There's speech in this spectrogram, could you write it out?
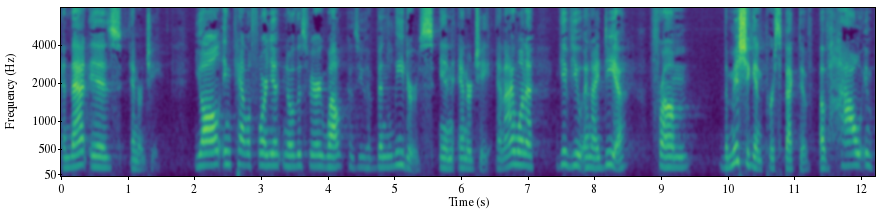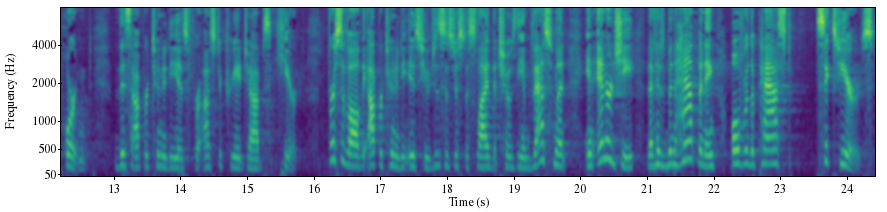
and that is energy. Y'all in California know this very well because you have been leaders in energy, and I want to give you an idea from the Michigan perspective of how important this opportunity is for us to create jobs here. First of all, the opportunity is huge. This is just a slide that shows the investment in energy that has been happening over the past six years.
